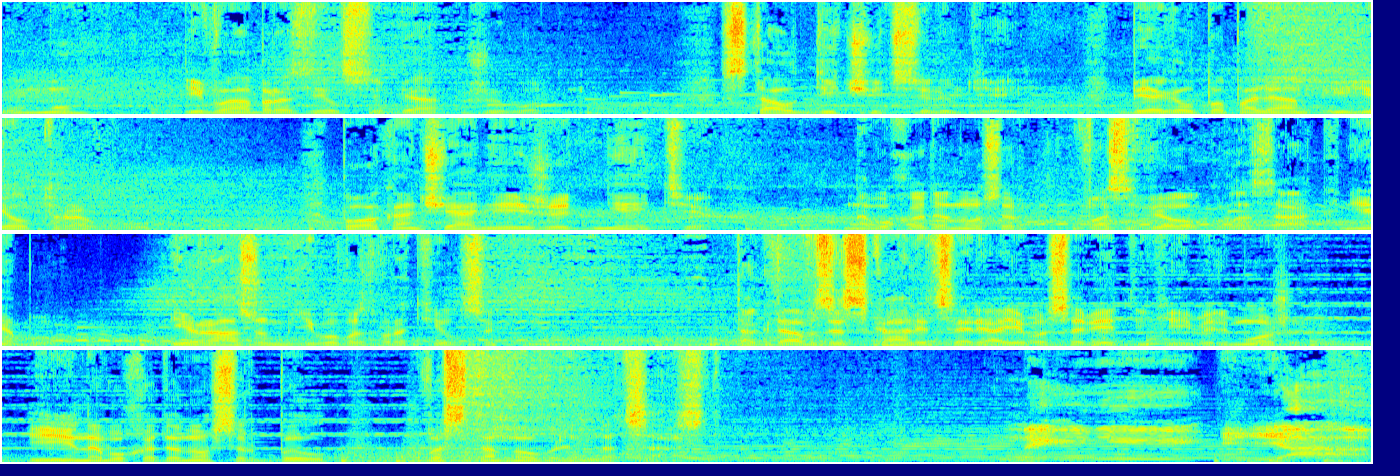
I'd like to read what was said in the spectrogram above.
умом и вообразил себя животным. Стал дичиться людей, бегал по полям и ел траву. По окончании же дней тех Навуходоносор возвел глаза к небу, и разум его возвратился к нему. Тогда взыскали царя его советники и вельможи, и Навуходоносор был восстановлен на царство. Ныне я,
